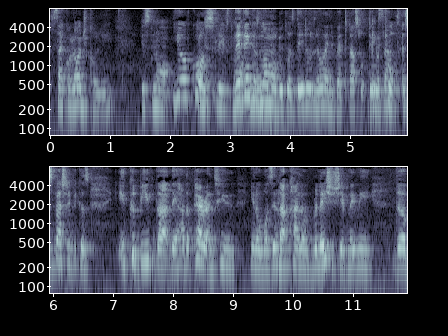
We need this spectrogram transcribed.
psychologically it's not yeah of course. they think it's normal. normal. because they don't know any better. That's what they were taught especially because it could be that they had a parent who you know was in that Mhm. kind of relationship. Maybe the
